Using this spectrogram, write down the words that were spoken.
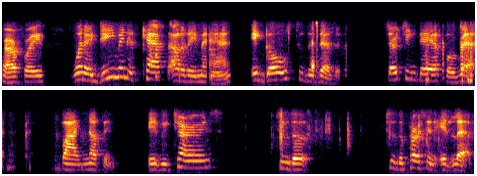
paraphrase. When a demon is cast out of a man, it goes to the desert, searching there for rest, find nothing. It returns to the to the person it left,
